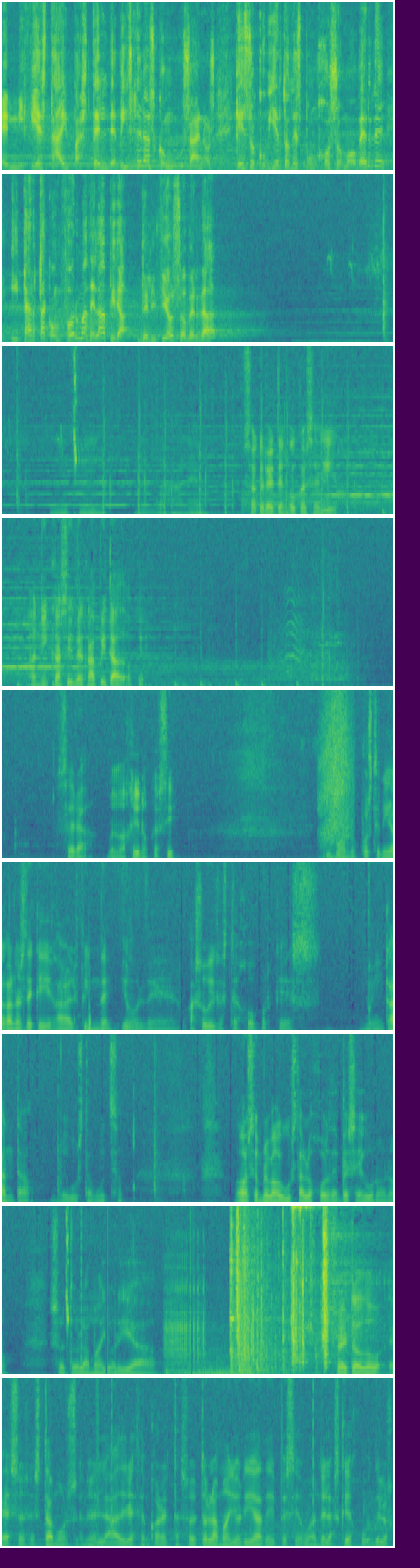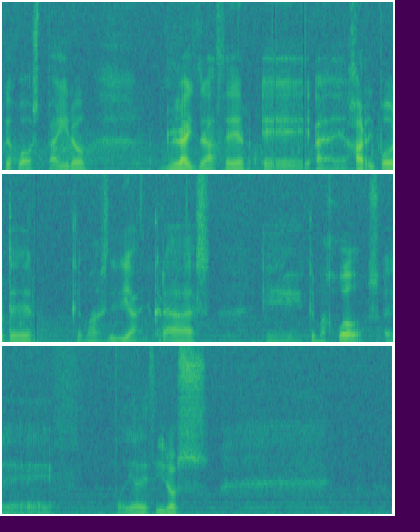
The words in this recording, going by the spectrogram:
En mi fiesta hay pastel de vísceras con gusanos, queso cubierto de esponjoso moho verde y tarta con forma de lápida. Delicioso, ¿verdad? Vale. O sea que le tengo que seguir. A ni casi decapitado, ¿qué? Será, me imagino que sí. Y bueno, pues tenía ganas de que llegara el fin de y volver a subir este juego porque es me encanta, me gusta mucho. Oh, siempre me gustan los juegos de PS1, ¿no? Sobre todo la mayoría... Sobre todo, eso, estamos en la dirección correcta. Sobre todo la mayoría de PS1 de, las que, de los que he jugado Spyro, Ray eh, eh, Harry Potter, ¿qué más diría? Crash, eh, ¿qué más juegos? Eh, podría deciros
